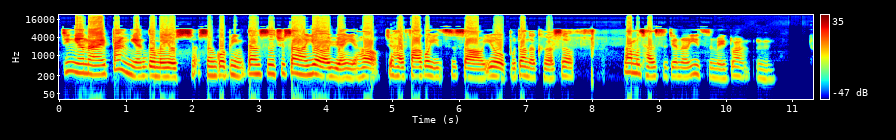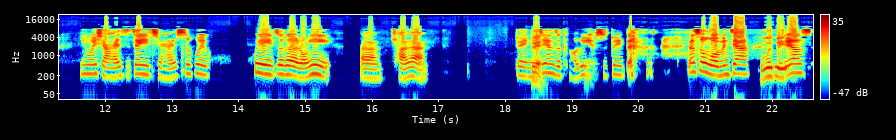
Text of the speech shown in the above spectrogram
今年来半年都没有生生过病，但是去上了幼儿园以后，就还发过一次烧，又不断的咳嗽，那么长时间了一直没断。嗯，因为小孩子在一起还是会会这个容易。嗯，传染，对你这样子考虑也是对的，但是我们家主要是，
